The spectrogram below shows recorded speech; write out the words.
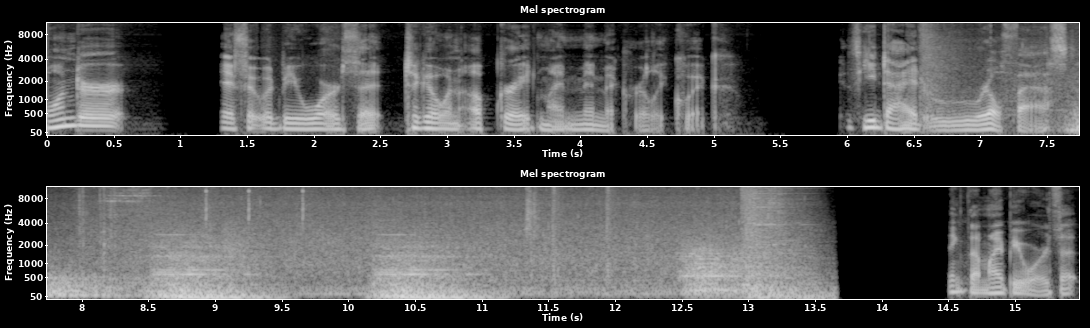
Wonder if it would be worth it to go and upgrade my mimic really quick. Because he died real fast. I think that might be worth it.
